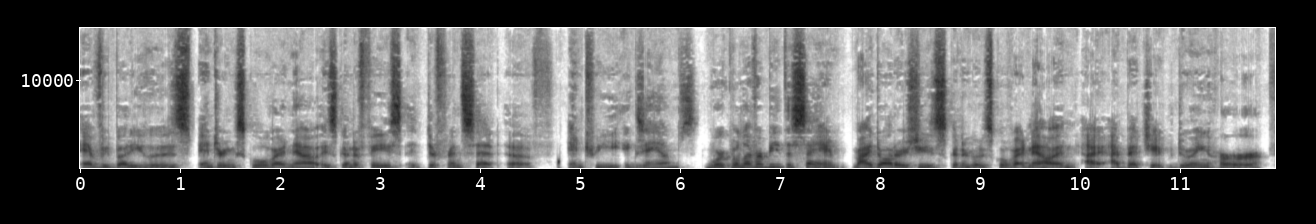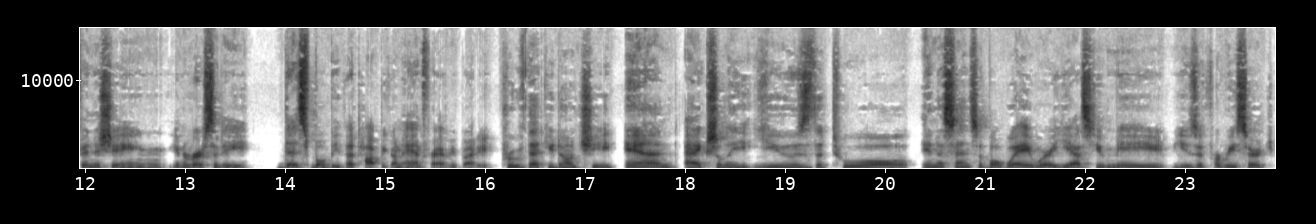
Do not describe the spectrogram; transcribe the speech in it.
everybody who's entering school right now is going to face a different set of entry exams. Work will never be the same. My daughter, she's going to go to school right now. And I, I bet you during her finishing university, this will be the topic on hand for everybody. Prove that you don't cheat and actually use the tool in a sensible way where, yes, you may use it for research.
